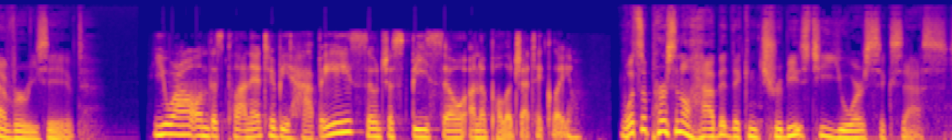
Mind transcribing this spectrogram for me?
ever received? You are on this planet to be happy, so just be so unapologetically. What's a personal habit that contributes to your success?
